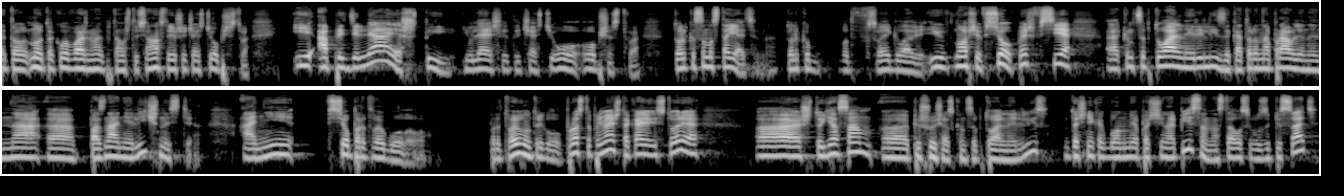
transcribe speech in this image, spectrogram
Это, ну, такой важный момент, потому что ты все равно остаешься частью общества. И определяешь ты, являешься ли ты частью общества, только самостоятельно, только вот в своей голове. И, ну, вообще все, понимаешь, все э, концептуальные релизы, которые направлены на э, познание личности, они все про твою голову, про твою внутри голову. Просто, понимаешь, такая история, что я сам э, пишу сейчас концептуальный релиз, ну, точнее, как бы он у меня почти написан, осталось его записать,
